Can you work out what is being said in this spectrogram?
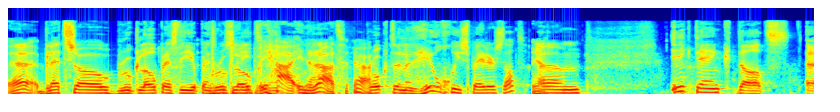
hè, Bledsoe, Brook Lopez die opeens Brook Lopez. Ja, inderdaad. Ja. Brockton, een heel goede speler is dat. Ja. Ehm, ik denk dat... eh,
